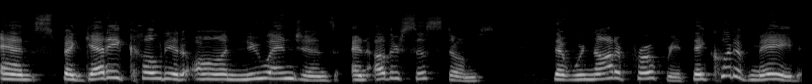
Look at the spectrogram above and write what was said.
and spaghetti coated on new engines and other systems that were not appropriate. They could have made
